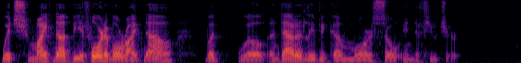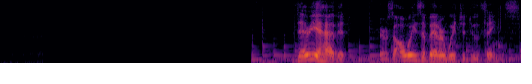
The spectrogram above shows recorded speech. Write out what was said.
which might not be affordable right now, but will undoubtedly become more so in the future. There you have it. There's always a better way to do things.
